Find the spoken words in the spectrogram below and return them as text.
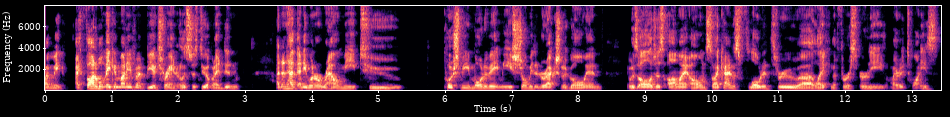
I make. I thought about making money from I'd be a trainer. Let's just do it, but I didn't. I didn't have anyone around me to push me, motivate me, show me the direction to go in. It was all just on my own. So I kind of just floated through uh, life in the first early my early twenties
